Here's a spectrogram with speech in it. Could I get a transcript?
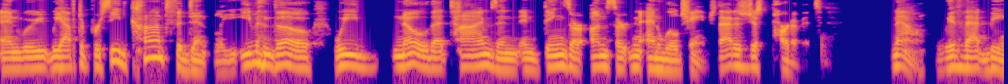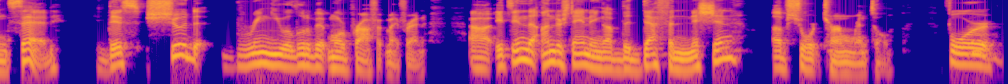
And we, we have to proceed confidently, even though we know that times and, and things are uncertain and will change. That is just part of it. Now, with that being said, this should bring you a little bit more profit, my friend. Uh, it's in the understanding of the definition of short term rental. For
